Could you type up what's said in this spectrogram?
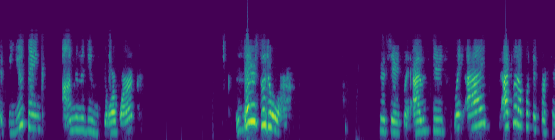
if you think I'm going to do your work, there's the door. No, seriously, I was seriously, I, I put up with it for today.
